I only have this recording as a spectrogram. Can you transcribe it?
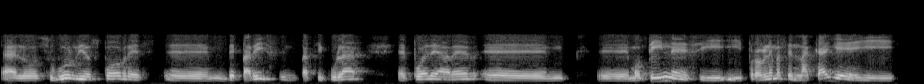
a los suburbios pobres de París en particular, puede haber motines y, problemas en la calle y,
